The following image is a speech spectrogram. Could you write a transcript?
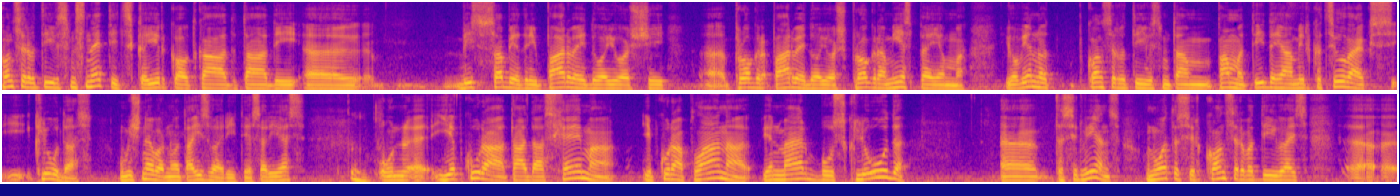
konservatīvisms netic, ka ir kaut kāda tādi visu sabiedrību pārveidojoši. Progra pārveidojoša programma iespējama, jo viena no konservatīvisma pamata idejām ir, ka cilvēks kļūdās, un viņš nevar no tā izvairīties, arī es. Un jebkurā tādā schēmā, jebkurā plānā vienmēr būs kļūda, Uh, tas ir viens, un otrs ir konservatīvais. Uh,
